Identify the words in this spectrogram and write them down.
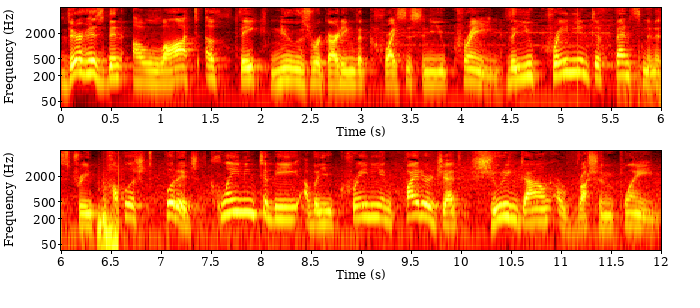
There has been a lot of fake news regarding the crisis in Ukraine. The Ukrainian Defense Ministry published footage claiming to be of a Ukrainian fighter jet shooting down a Russian plane.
